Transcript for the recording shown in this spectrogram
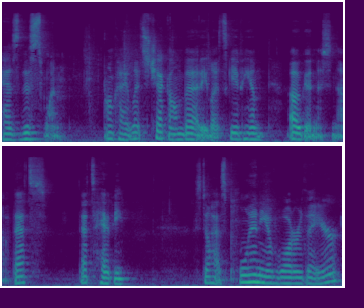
as this one. Okay, let's check on Buddy. Let's give him, oh goodness, no, that's, that's heavy. Still has plenty of water there.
